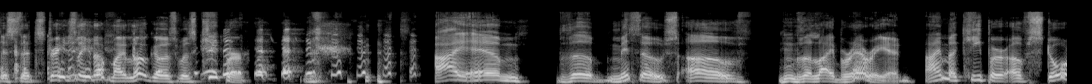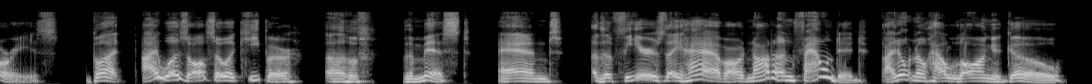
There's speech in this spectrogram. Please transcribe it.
Just that strangely enough, my logos was keeper. I am the mythos of the librarian. I'm a keeper of stories, but I was also a keeper of the mist. And the fears they have are not unfounded. I don't know how long ago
